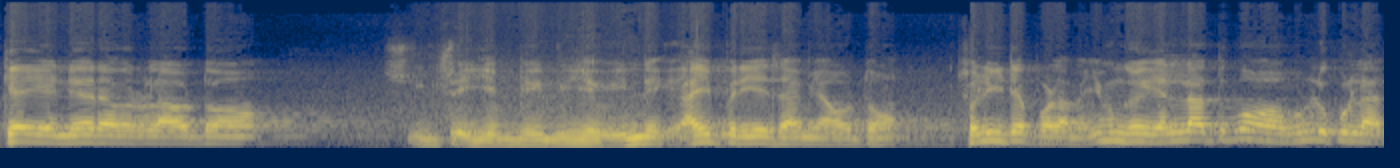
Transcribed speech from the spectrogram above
கே. ஏ. நேரு அவர்களாகட்டும் இன்னைக்கு ஐ. பெரியசாமி ஆகட்டும் சொல்லிக்கிட்டே போகலாமே இவங்க எல்லாத்துக்கும் உள்ளுக்குள்ளே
